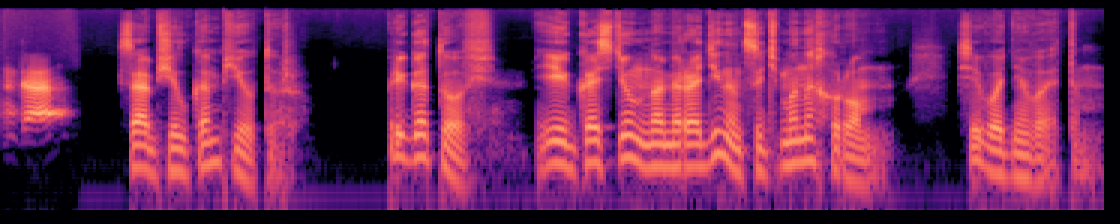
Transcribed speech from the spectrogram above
Да, — сообщил компьютер. «Приготовь. И костюм номер 11 монохром. Сегодня в этом».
